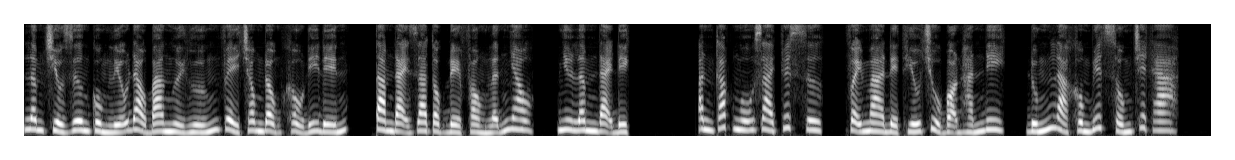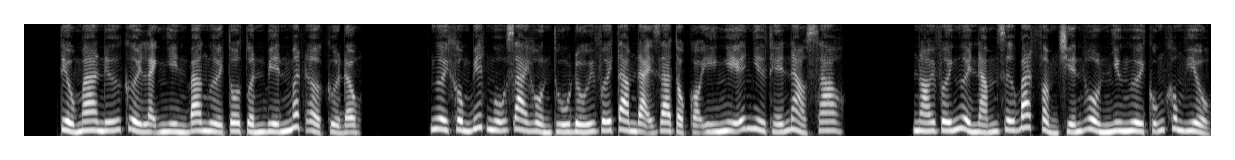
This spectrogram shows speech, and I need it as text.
Lâm Triều Dương cùng Liễu Đảo ba người hướng về trong động khẩu đi đến, tam đại gia tộc đề phòng lẫn nhau, như Lâm đại địch. Ăn cắp ngũ giai tuyết sư, vậy mà để thiếu chủ bọn hắn đi, đúng là không biết sống chết ha. Tiểu ma nữ cười lạnh nhìn ba người Tô Tuấn biến mất ở cửa động. Người không biết ngũ giai hồn thú đối với tam đại gia tộc có ý nghĩa như thế nào sao? nói với người nắm giữ bát phẩm chiến hồn như ngươi cũng không hiểu.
